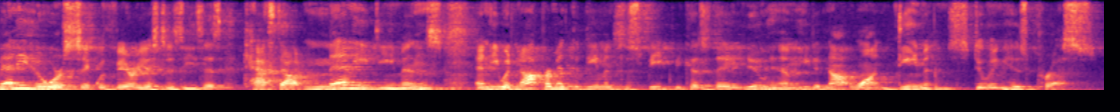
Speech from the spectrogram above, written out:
many who were sick with various diseases, cast out many demons, and he would not permit the demons to speak because they knew him. He did not want demons doing his press.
